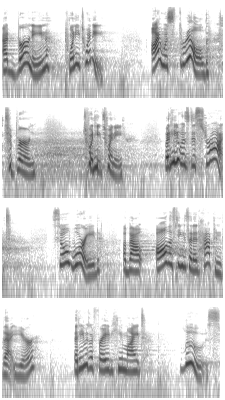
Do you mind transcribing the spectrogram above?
at burning 2020. I was thrilled to burn 2020, but he was distraught, so worried about all the things that had happened that year that he was afraid he might lose.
